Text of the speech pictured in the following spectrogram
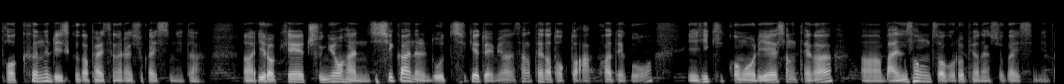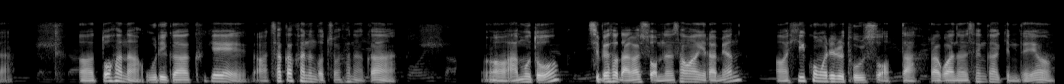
더 큰 리스크가 발생을 할 수가 있습니다. 아 이렇게 중요한 시간을 놓치게 되면 상태가 더욱더 악화되고 이 히키코모리의 상태가 어 만성적으로 변할 수가 있습니다. 어 또 하나 우리가 크게 아 착각하는 것 중 하나가 어 아무도 집에서 나갈 수 없는 상황이라면 어 '히키코모리를 도울 수 없다.'라고 하는 생각인데요.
